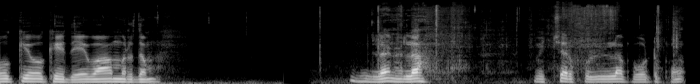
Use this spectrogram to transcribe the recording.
ஓகே ஓகே தேவாமிர்தம். இல்லை நல்லா மிக்சர் ஃபுல்லாக போட்டுப்போம்.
